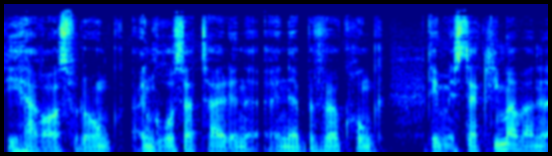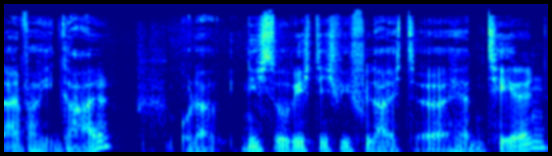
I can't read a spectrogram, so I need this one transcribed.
die Herausforderung. Ein großer Teil in, in der Bevölkerung, dem ist der Klimawandel einfach egal oder nicht so wichtig wie vielleicht äh, Herrn Thelen.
